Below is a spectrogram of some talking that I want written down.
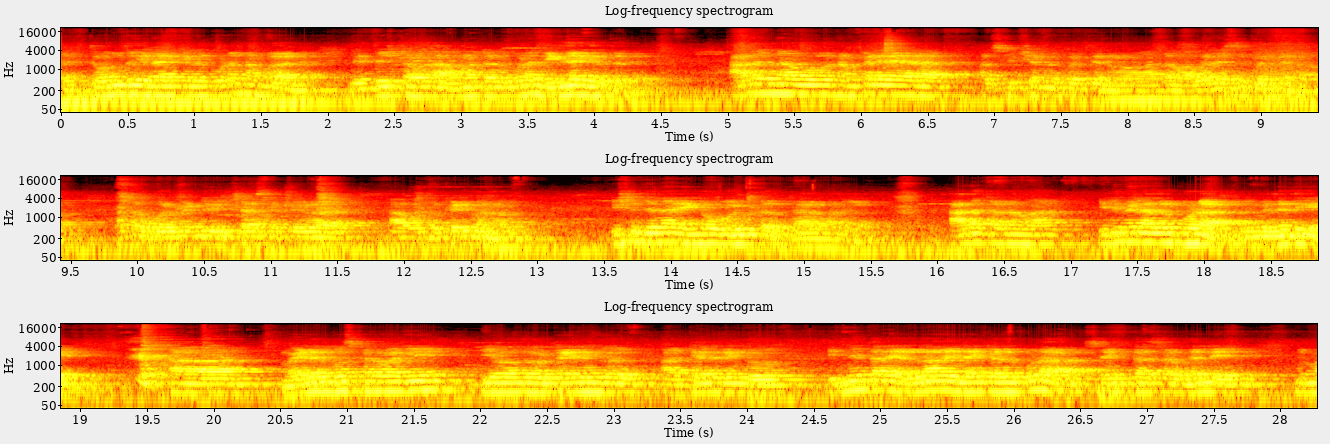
ಪ್ರತಿಯೊಂದು ಇಲಾಖೆಯಲ್ಲೂ ಕೂಡ ನಮ್ಮ ನಿರ್ದಿಷ್ಟವಾದ ಅಮೌಂಟನ್ನು ಕೂಡ ನಿಗದಿಯಾಗಿರ್ತದೆ. ಆದರೆ ನಾವು ನಮ್ಮ ಕಡೆ ಅದು ಶಿಕ್ಷಣ ಬರ್ತೇನೋ ಅಥವಾ ಅವೇರ್ನೆಸ್ ಬರ್ತೇನೋ ಅಥವಾ ಗೌರ್ಮೆಂಟ್ ಇಚ್ಛಾಶಕ್ತಿಗಳ ಆ ಒಂದು ಕಡಿಮೆನೋ ಇಷ್ಟು ಜನ ಹೆಂಗೋ ಹೋಗ್ಬಿಟ್ಟರು ಕಾಲಮಾನಗಳು ಆದ ಕಾರಣ ಇನ್ಮೇಲಾದರೂ ಕೂಡ ನಿಮ್ಮ ಜೊತೆಗೆ ಮಹಿಳೆಯರಿಗೋಸ್ಕರವಾಗಿ ಈ ಒಂದು ಟ್ರೈನಿಂಗ್ ಟೈಲರಿಂಗು ಇನ್ನಿತರ ಎಲ್ಲ ಇಲಾಖೆಗಳು ಕೂಡ ಸಂಯುಕ್ತಾಶ್ರಮದಲ್ಲಿ ನಿಮ್ಮ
